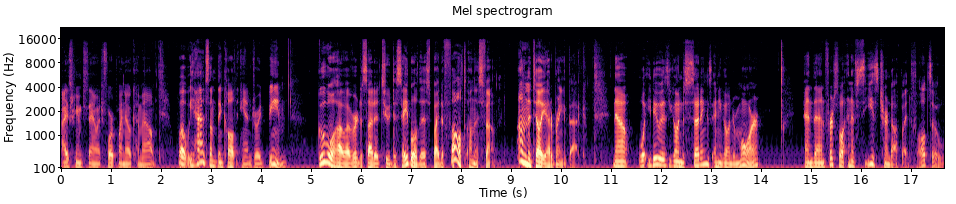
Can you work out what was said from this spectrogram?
ice cream sandwich 4.0 come out well, we had something called Android Beam. Google, however, decided to disable this by default on this phone. I'm going to tell you how to bring it back. Now, what you do is you go into settings and you go under more. And then first of all, NFC is turned off by default. So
